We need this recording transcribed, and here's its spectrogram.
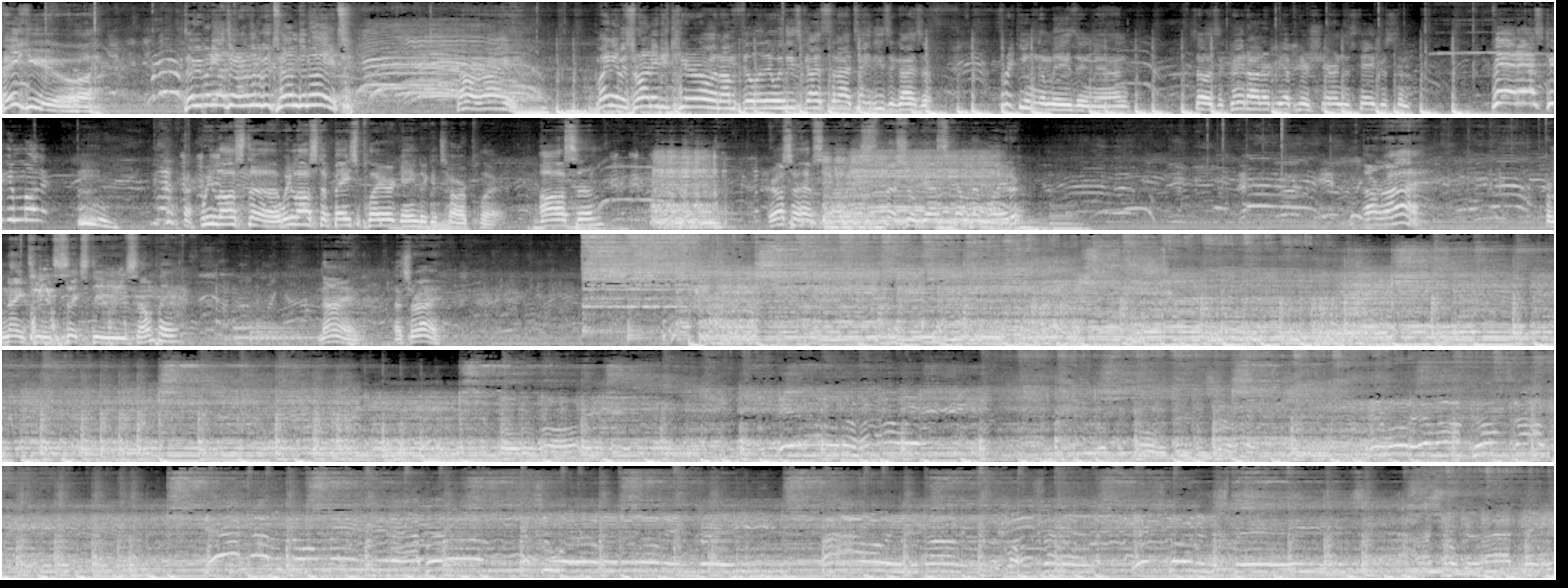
Thank you. Is everybody out there having a good time tonight? All right. My name is Ronnie DeCuro, and I'm filling in with these guys tonight. I tell you, these guys are freaking amazing, man. So it's a great honor to be up here sharing the stage with some badass kicking mother. we lost a we lost a bass player, gained a guitar player. Awesome. We also have some other special guests coming up later. All right. From 1960 something. Nine. That's right. space. I spoke lightly.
